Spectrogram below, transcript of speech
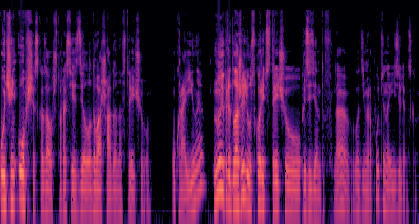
очень обще сказал, что Россия сделала два шага навстречу Украины, ну и предложили ускорить встречу президентов, да, Владимира Путина и Зеленского.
